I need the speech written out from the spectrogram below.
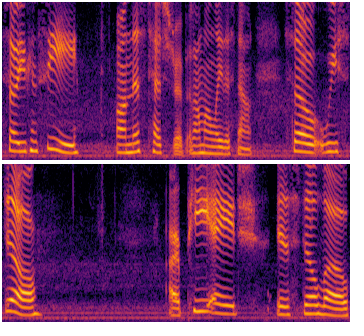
So you can see on this test strip, and I'm gonna lay this down. So we still, our pH is still low,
